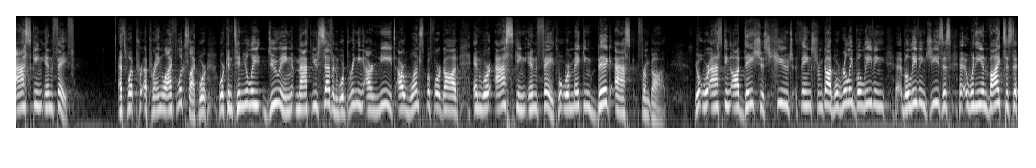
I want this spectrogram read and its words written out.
asking in faith. That's what a praying life looks like. We're, we're continually doing Matthew 7. We're bringing our needs, our wants before God, and we're asking in faith. What we're making big ask from God. We're asking audacious, huge things from God. We're really believing, uh, believing Jesus uh, when He invites us to,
